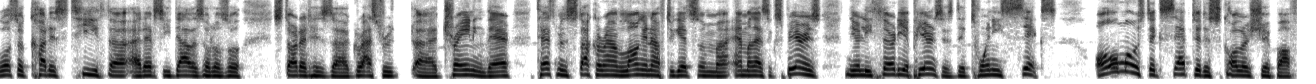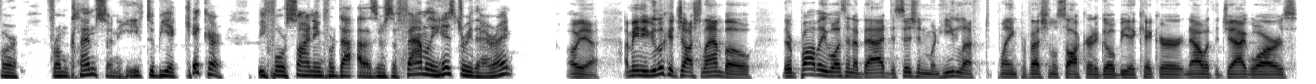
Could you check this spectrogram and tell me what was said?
who also cut his teeth uh, at FC Dallas, but also started his uh, grassroots uh, training there. Tessmann stuck around long enough to get some uh, MLS experience, nearly 30 appearances, did 26 almost accepted a scholarship offer from Clemson, Heath, to be a kicker before signing for Dallas. There's a family history there, right? Oh, yeah. I mean, if you look at Josh Lambo, there probably wasn't a bad decision when he left playing professional soccer to go be a kicker now with the Jaguars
